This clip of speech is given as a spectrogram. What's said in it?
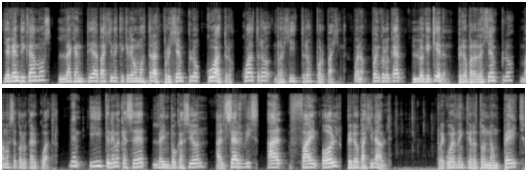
Y acá indicamos la cantidad de páginas que queremos mostrar. Por ejemplo, 4. 4 registros por página. Bueno, pueden colocar lo que quieran, pero para el ejemplo vamos a colocar 4. Bien, y tenemos que hacer la invocación al service, al find all, pero paginable. Recuerden que retorna un page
